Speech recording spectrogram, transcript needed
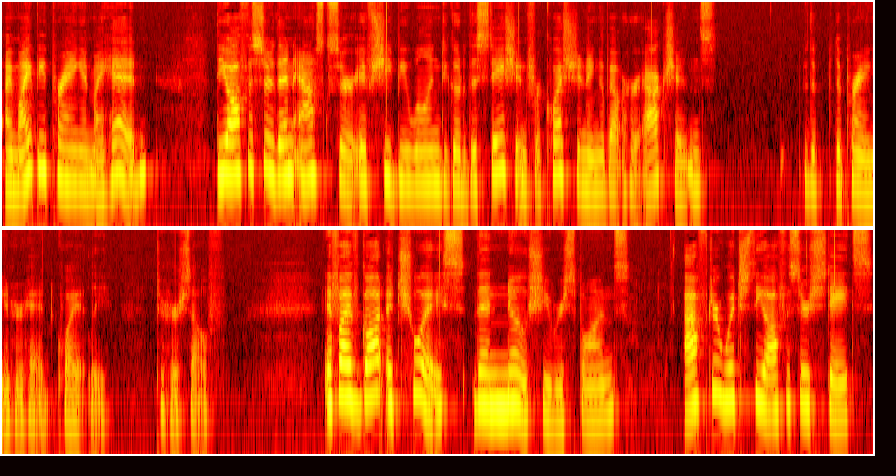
I might be praying in my head. The officer then asks her if she'd be willing to go to the station for questioning about her actions the, the praying in her head quietly to herself. If I've got a choice, then no, she responds. After which the officer states,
